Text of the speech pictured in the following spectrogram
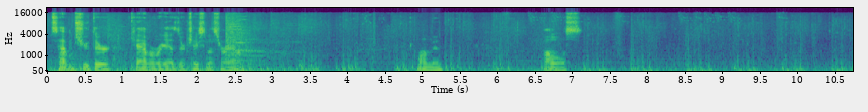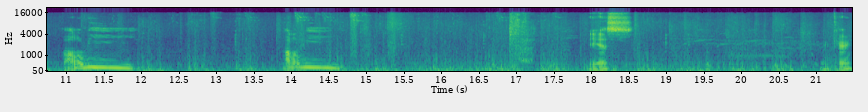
let's have them shoot their cavalry as they're chasing us around. Come on, man. Follow us. Follow me! Follow me! Yes. Okay.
